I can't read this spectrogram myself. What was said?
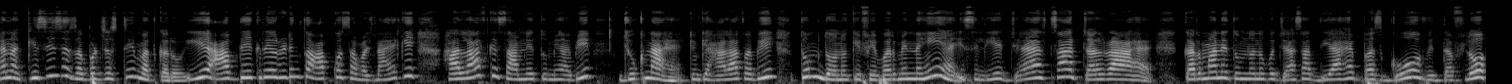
है ना? किसी से ज़बरदस्ती मत करो। ये आप देख रहे हो रीडिंग तो आपको समझना है कि हालात के सामने तुम्हें अभी झुकना है, क्योंकि हालात अभी तुम दोनों के फेवर में नहीं है, इसलिए जैसा चल रहा है। कर्मा ने तुम दोनों को जैसा दिया है, बस गो विद द फ्लो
